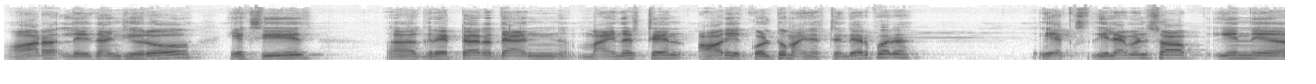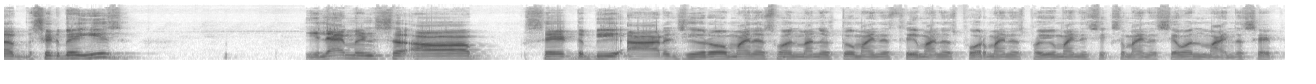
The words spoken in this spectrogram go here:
or less than 0 x is greater than minus 10 or equal to minus 10 therefore x elements of in uh, set b is elements of set b are 0 minus 1 minus 2 minus 3 minus 4 minus 5 minus 6 minus 7 minus 8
